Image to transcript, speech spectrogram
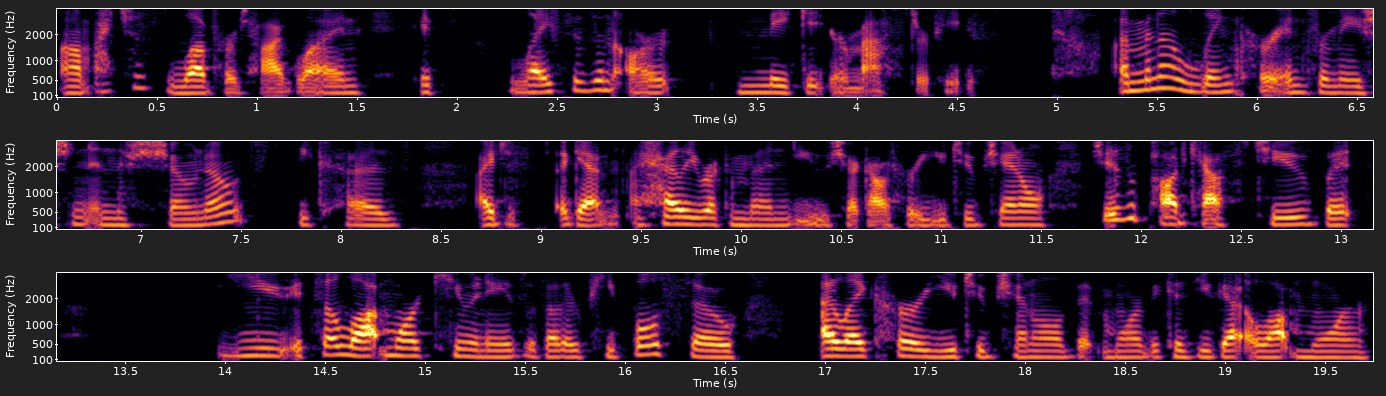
Um, I just love her tagline. It's life is an art, make it your masterpiece. I'm going to link her information in the show notes because I just, again, I highly recommend you check out her YouTube channel. She has a podcast too, but you it's a lot more Q&As with other people, so I like her YouTube channel a bit more because you get a lot more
